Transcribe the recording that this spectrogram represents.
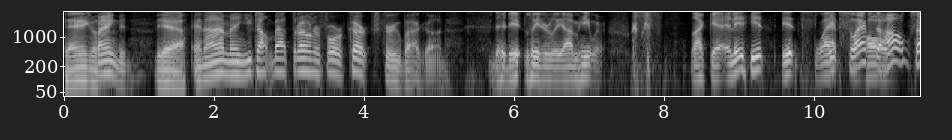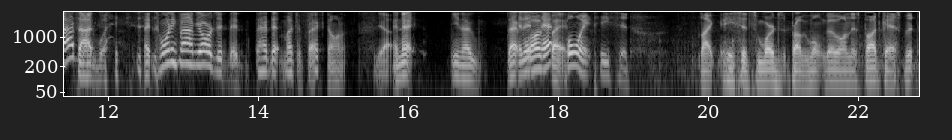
Dang. expanded. Yeah. And I mean, you talking about throwing her for a corkscrew, by God. Dude, it literally, I mean, it went like that. And it hit, it slapped, It slapped the hog sideways. sideways. At 25 yards, it, it had that much effect on it. yeah. And that, you know, that And at that bad. point, he said, like he said some words that probably won't go on this podcast, but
